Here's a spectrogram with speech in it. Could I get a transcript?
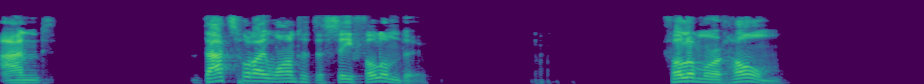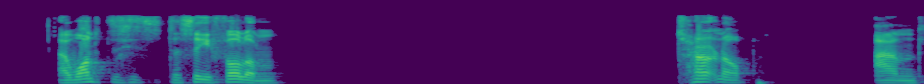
And that's what I wanted to see Fulham do. Fulham were at home. I wanted to see, to see Fulham turn up and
